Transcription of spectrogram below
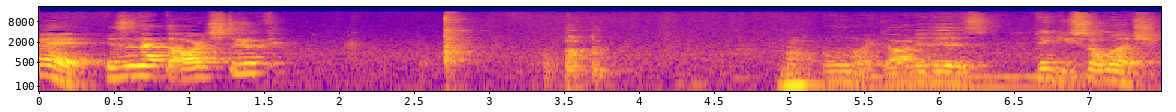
Hey, isn't that the Archduke? Hmm? Oh my God, it is. Thank you so much.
